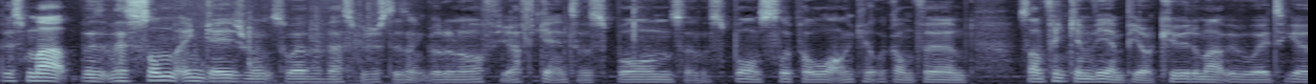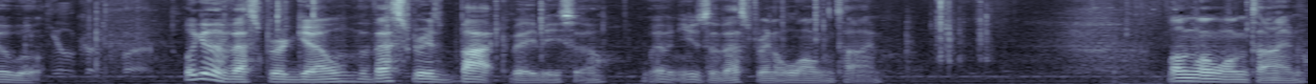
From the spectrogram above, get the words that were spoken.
This map, there's, there's, some engagements where the Vesper just isn't good enough. You have to get into the spawns, and the spawns slip a lot on kill confirmed. So I'm thinking VMP or Kuda might be the way to go, but we'll give the Vesper a go. The Vesper is back, baby, so we haven't used the Vesper in a long time. Long, long, long time.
